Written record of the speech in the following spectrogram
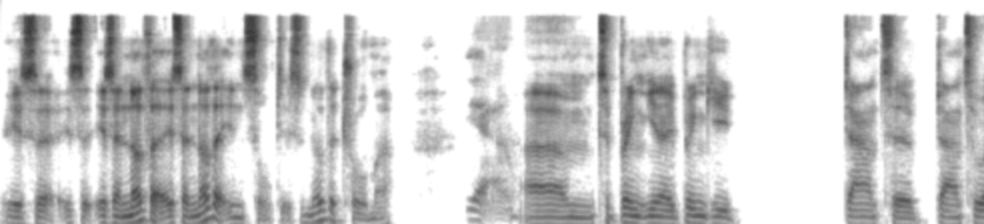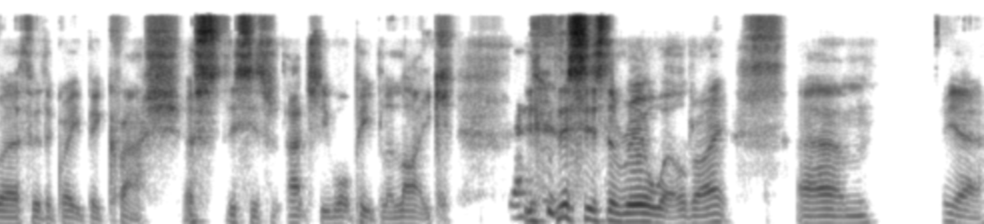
is a is a, is another is another insult it's another trauma yeah um to bring you know bring you down to down to earth with a great big crash. This is actually what people are like. Yeah. this is the real world, right? Um, yeah.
